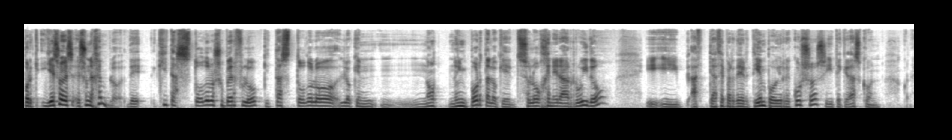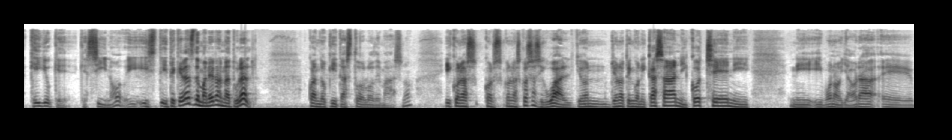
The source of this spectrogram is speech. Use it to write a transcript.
porque, y eso es, un ejemplo de quitas todo lo superfluo, quitas todo lo, que no, no, importa, lo que solo genera ruido y, te hace perder tiempo y recursos y te quedas con, aquello que, sí, ¿no? y, te quedas de manera natural cuando quitas todo lo demás, ¿no? Y con las, con, las cosas igual. Yo, yo no tengo ni casa, ni coche, ni... ni y bueno, y ahora, eh,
